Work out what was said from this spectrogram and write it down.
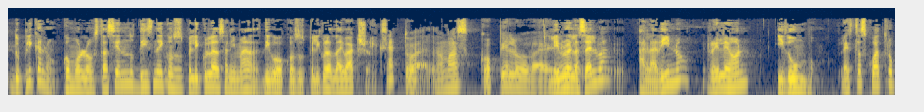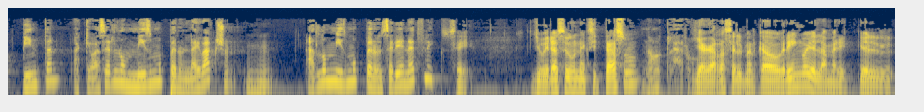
Duplícalo, como lo está haciendo Disney con sus películas animadas. Digo, con sus películas live action. Exacto. Nomás cópialo. eh, Libro de la Selva, Aladino, Rey León y Dumbo. Estas cuatro pintan a que va a ser lo mismo, pero en live action. Haz lo mismo, pero en serie de Netflix. Sí. Y hubiera sido un exitazo. No, claro. Y agarras el mercado gringo y el, ameri- el-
